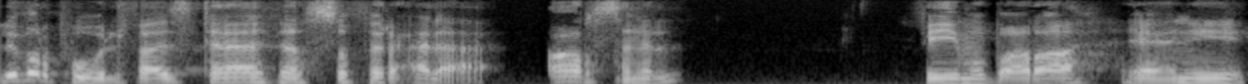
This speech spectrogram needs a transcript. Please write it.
ليفربول فاز 3-0 على ارسنال في مباراة يعني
